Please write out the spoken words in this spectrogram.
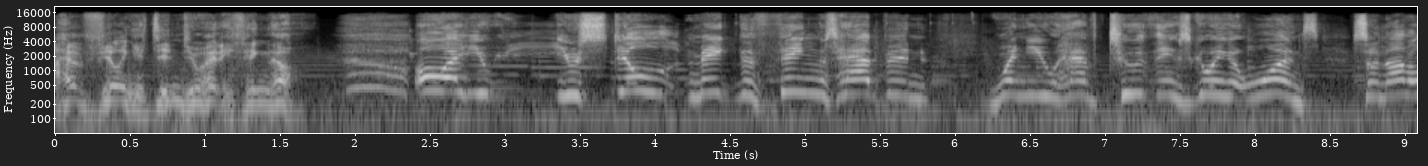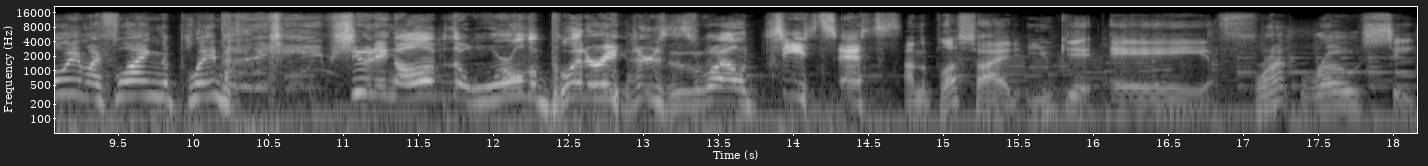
I have a feeling it didn't do anything though. Oh, I, you you still make the things happen when you have two things going at once. So not only am I flying the plane, but I shooting all of the world obliterators as well. Jesus. On the plus side, you get a front row seat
